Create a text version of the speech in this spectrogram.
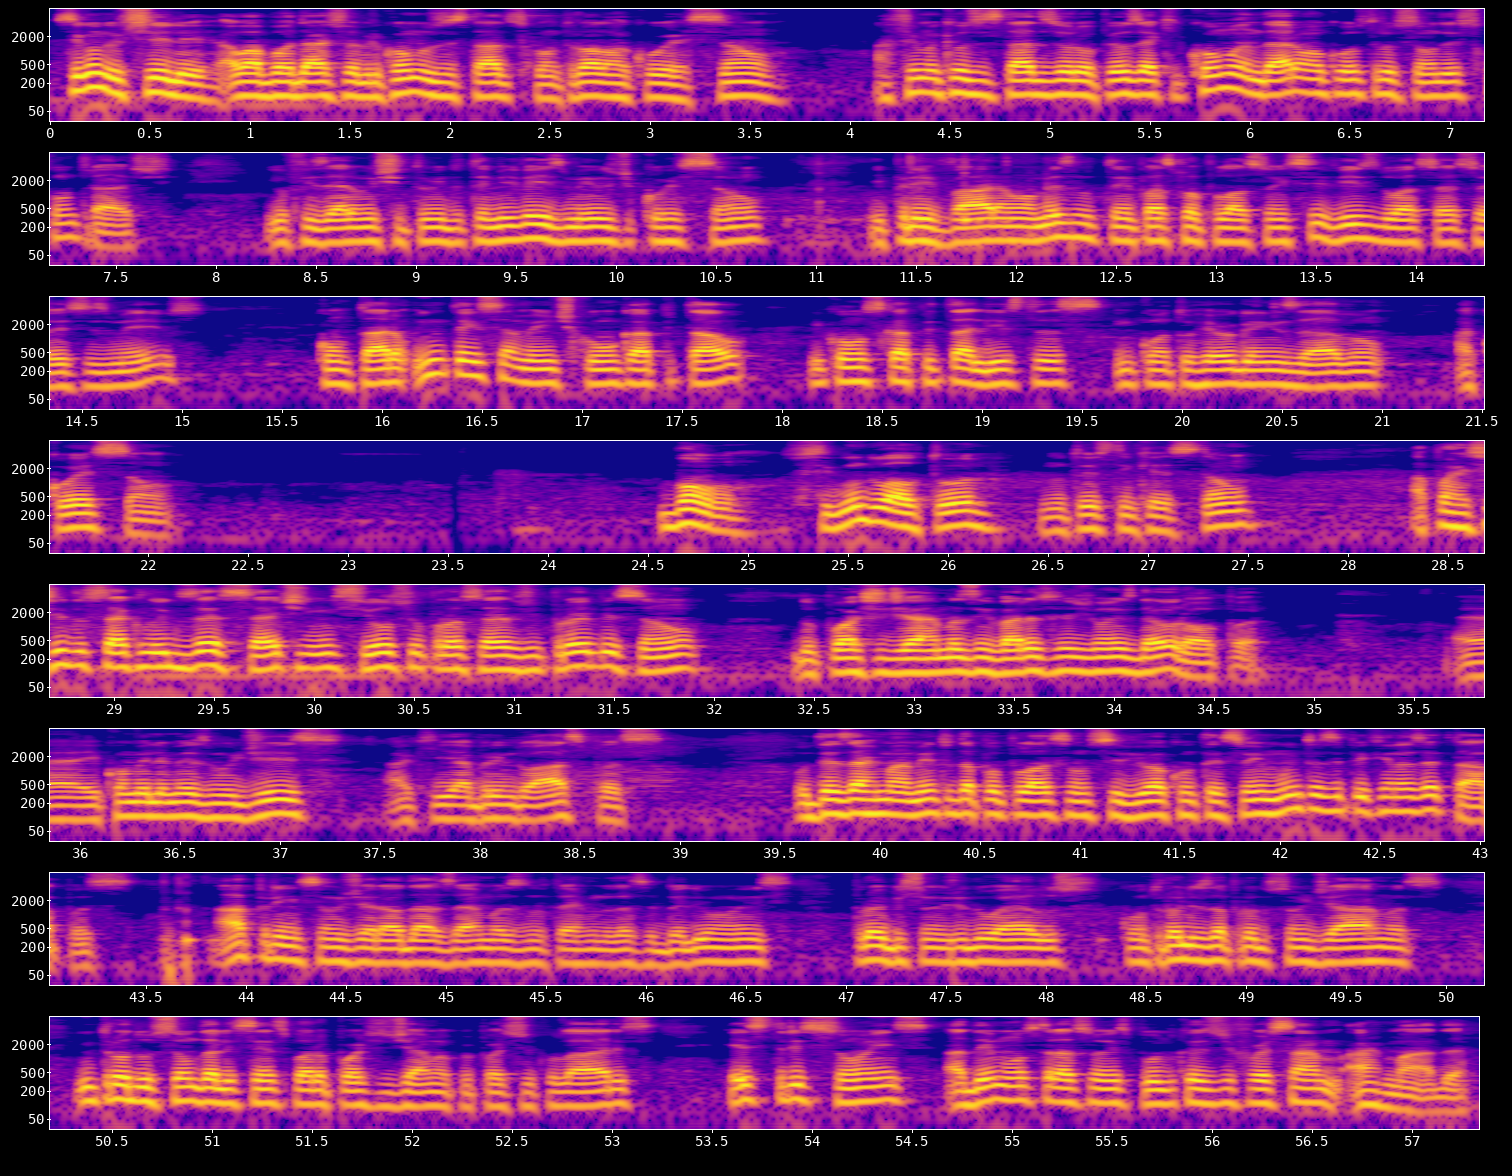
Segundo Chile, ao abordar sobre como os estados controlam a coerção, afirma que os estados europeus é que comandaram a construção desse contraste e o fizeram instituindo temíveis meios de coerção e privaram ao mesmo tempo as populações civis do acesso a esses meios, contaram intensamente com o capital e com os capitalistas enquanto reorganizavam a coerção. Bom, segundo o autor, no texto em questão, a partir do século XVII iniciou-se o processo de proibição do porte de armas em várias regiões da Europa. É, e como ele mesmo diz, aqui abrindo aspas, o desarmamento da população civil aconteceu em muitas e pequenas etapas. A apreensão geral das armas no término das rebeliões, proibições de duelos, controles da produção de armas, introdução da licença para o porte de arma por particulares, restrições a demonstrações públicas de força armada.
